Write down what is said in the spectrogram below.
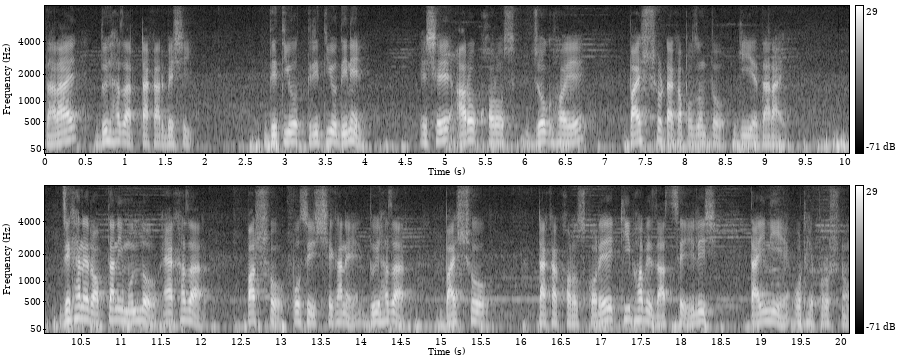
দাঁড়ায় দুই হাজার টাকার বেশি। দ্বিতীয়, তৃতীয় দিনে এসে আরও খরচ যোগ হয়ে বাইশশো টাকা পর্যন্ত গিয়ে দাঁড়ায়। যেখানে রপ্তানি মূল্য এক হাজার পাঁচশো পঁচিশ, সেখানে দুই হাজার বাইশশো টাকা খরচ করে কীভাবে যাচ্ছে ইলিশ তাই নিয়ে ওঠে প্রশ্ন।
